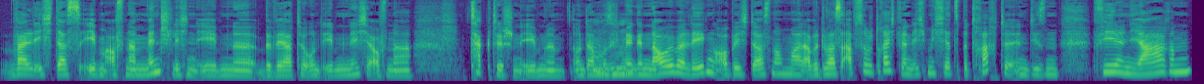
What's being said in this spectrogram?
weil ich das eben auf einer menschlichen Ebene bewerte und eben nicht auf einer taktischen Ebene. Und da mhm. muss ich mhm. mir genau überlegen, ob ich das nochmal, aber du hast absolut recht, wenn ich mich jetzt betrachte in diesen vielen Jahren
